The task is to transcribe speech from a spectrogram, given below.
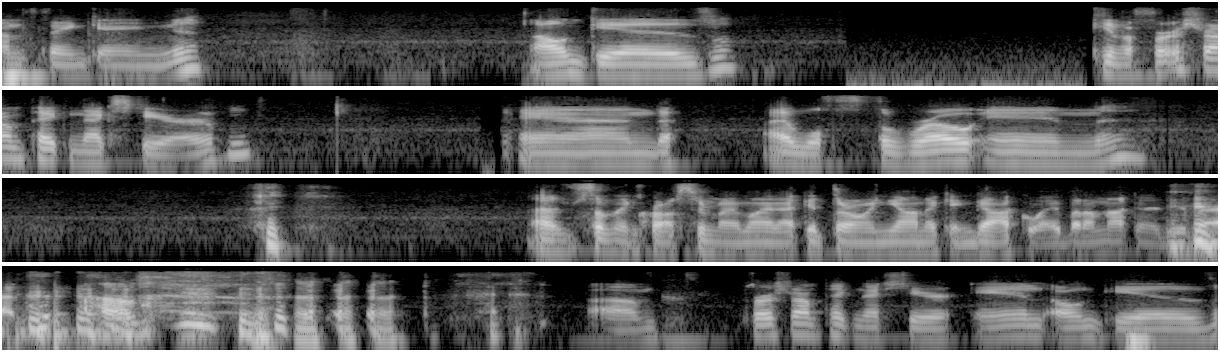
I'm thinking I'll give give a first round pick next year, and I will throw in uh, something crossed through my mind. I could throw in Yannick Ngakoue, but I'm not going to do that. um, um, first round pick next year, and I'll give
